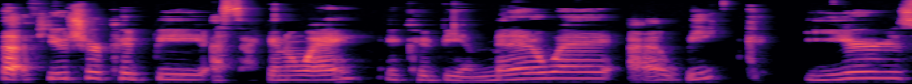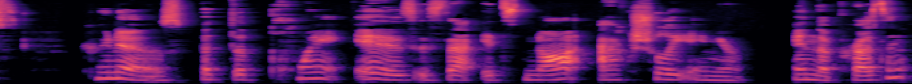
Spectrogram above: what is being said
That future could be a second away, it could be a minute away, a week, years, who knows? But the point is is that it's not actually in your in the present.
